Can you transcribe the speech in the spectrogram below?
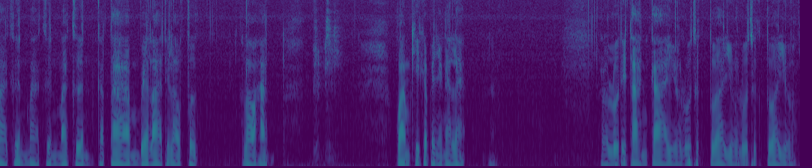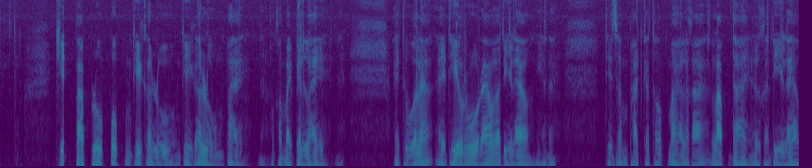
มากขึ้นมากขึ้นมากขึ้น ก็ตามเวลาที่เราฝึกเราหัด ความคิดก็เป็นอย่างนั้นแหละ เรารู้ที่ฐานกายอยู่รู้สึกตัวอยู่รู้สึกตัวอยู่ คิดปั๊บรู้ปุ๊บบางทีก็รู้บางทีก็หลงไปมันก็ไม่เป็นไรไอ้ถูแล้วไอ้ที่รู้แล้วก็ดีแล้วอย่างเงี้ยนะที่สัมผัสกระทบมาแล้วก็รับได้เออก็ดีแล้ว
